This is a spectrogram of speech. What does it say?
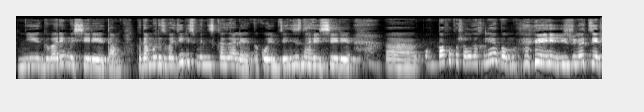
не говорим из серии там, когда мы разводились, мы не сказали какой-нибудь, я не знаю, из серии, э, папа пошел за хлебом и живет теперь,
